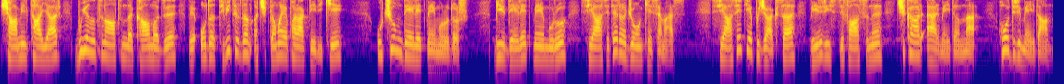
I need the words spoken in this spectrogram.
Şamil Tayyar bu yanıtın altında kalmadı ve o da Twitter'dan açıklama yaparak dedi ki, uçum devlet memurudur. Bir devlet memuru siyasete racon kesemez. Siyaset yapacaksa verir istifasını çıkar er meydanına. Hodri meydan.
